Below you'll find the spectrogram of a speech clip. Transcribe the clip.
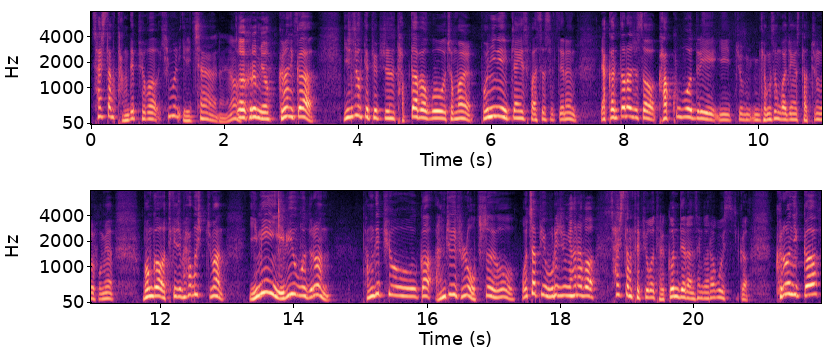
사실상 당 대표가 힘을 잃잖아요. 아, 그럼요. 그러니까 이준석 대표 입장에서 답답하고 정말 본인의 입장에서 봤었을 때는 약간 떨어져서 각 후보들이 이 좀 경선 과정에서 다투는 걸 보면 뭔가 어떻게 좀 하고 싶지만 이미 예비 후보들은 당 대표가 안쪽에 별로 없어요. 어차피 우리 중에 하나가 사실상 대표가 될 건데라는 생각을 하고 있으니까 그러니까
